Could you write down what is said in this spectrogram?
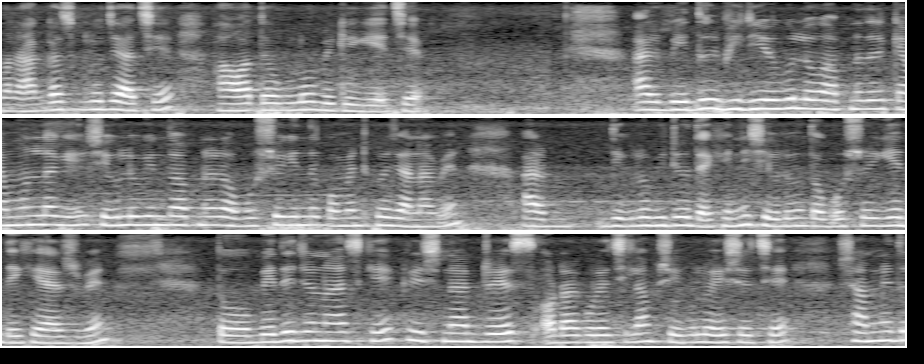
মানে আখ গাছগুলো যে আছে, হাওয়াতে ওগুলোও বেঁকে গিয়েছে। আর বেদুর ভিডিওগুলো আপনাদের কেমন লাগে সেগুলো কিন্তু আপনারা অবশ্যই কিন্তু কমেন্ট করে জানাবেন। আর যেগুলো ভিডিও দেখেননি সেগুলো কিন্তু অবশ্যই গিয়ে দেখে আসবেন। তো বেদের জন্য আজকে কৃষ্ণার ড্রেস অর্ডার করেছিলাম, সেগুলো এসেছে। সামনে তো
